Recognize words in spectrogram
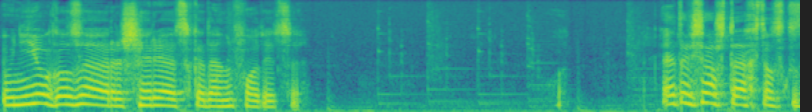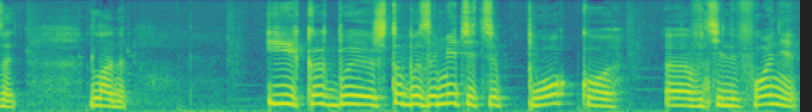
У нее глаза расширяются, когда она фотается. Вот. Это все, что я хотел сказать. Ладно. И как бы, чтобы заметить Поко э, в телефоне,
